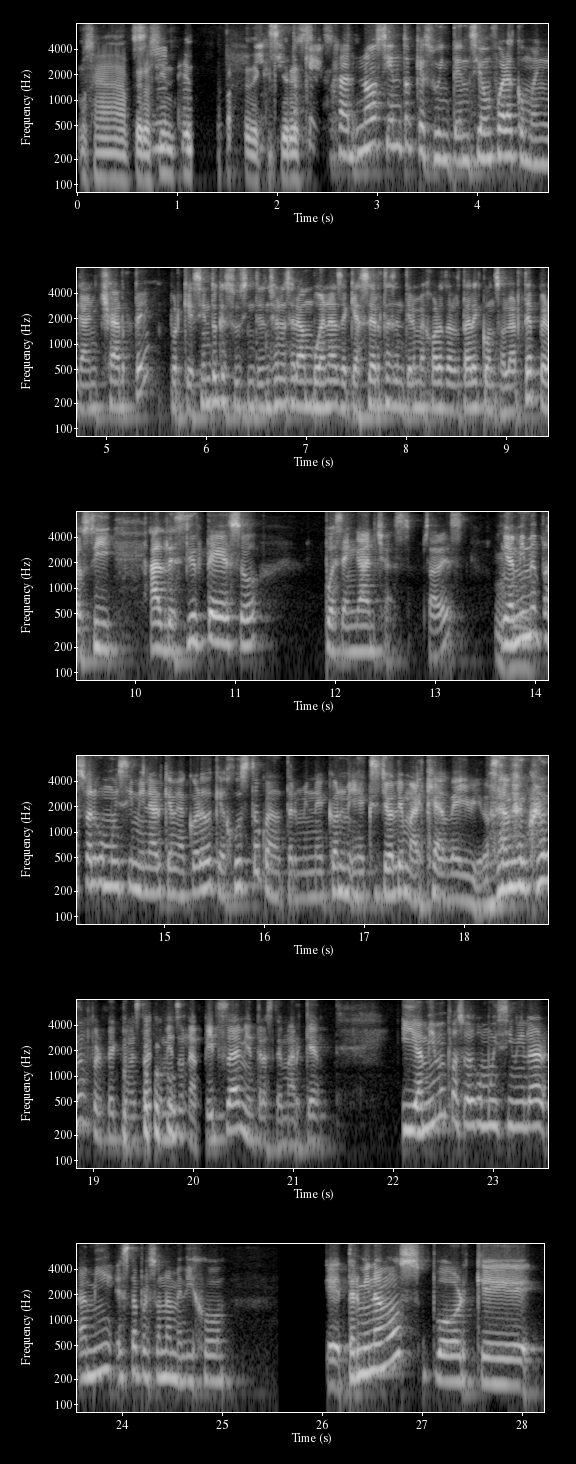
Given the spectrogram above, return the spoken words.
o sea, pero sí, entiendo la parte de que quieres... o sea, no siento que su intención fuera como engancharte, porque siento que sus intenciones eran buenas de que hacerte sentir mejor, tratar de consolarte, pero sí, al decirte eso, pues enganchas, ¿sabes? Y a mí me pasó algo muy similar, que me acuerdo que justo cuando terminé con mi ex, yo le marqué a David, o sea, me acuerdo perfecto, me estaba comiendo una pizza mientras te marqué. Y a mí me pasó algo muy similar, a mí esta persona me dijo, eh, terminamos porque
